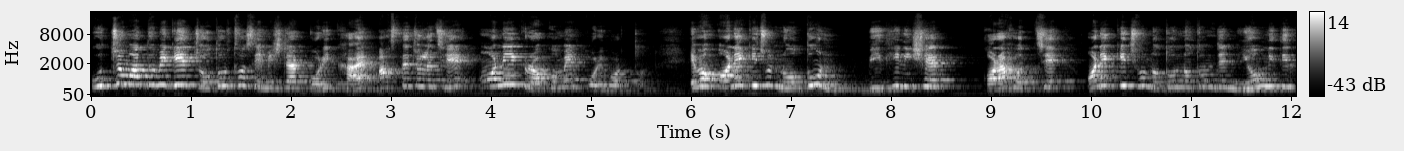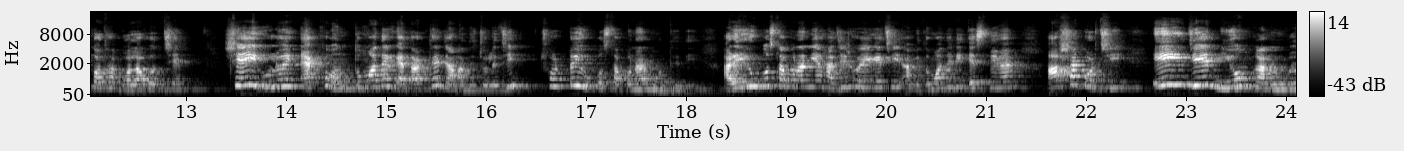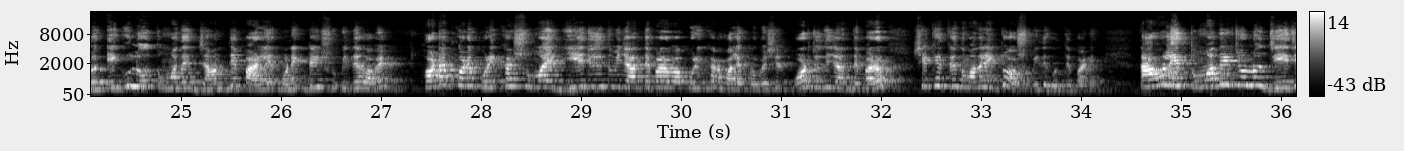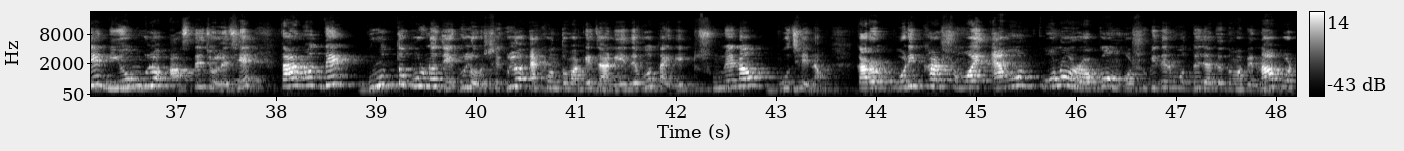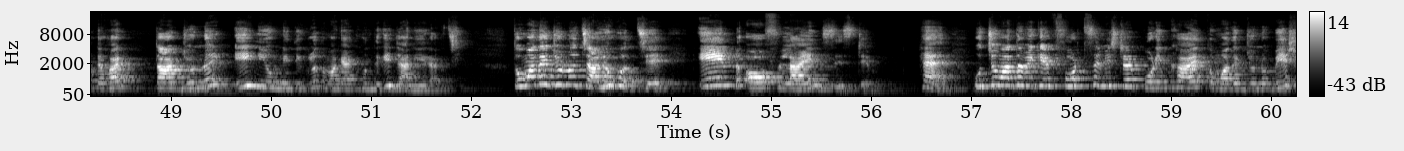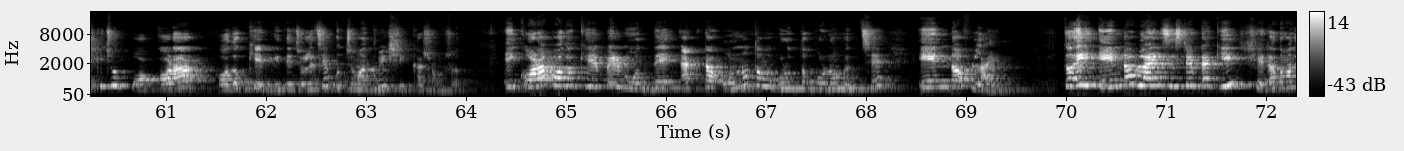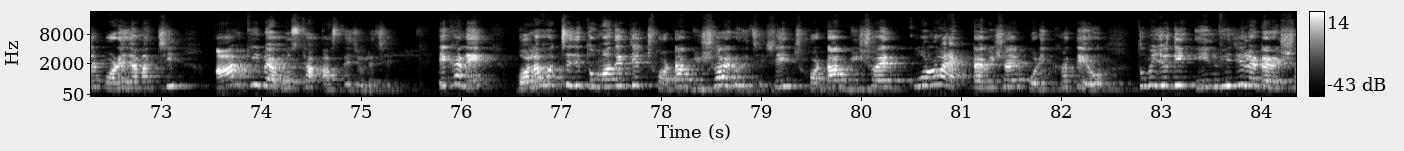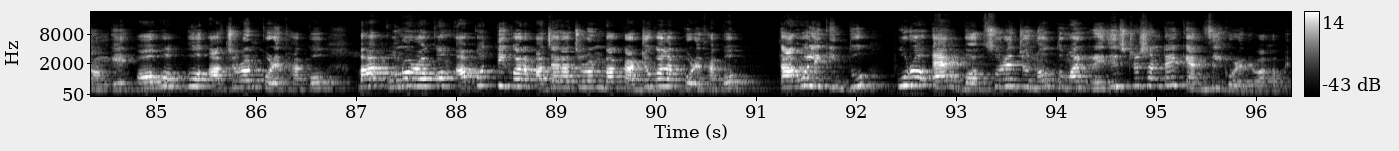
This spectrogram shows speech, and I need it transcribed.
উচ্চ মাধ্যমিকে চতুর্থ সেমিস্টার পরীক্ষায় আসতে চলেছে অনেক রকমের পরিবর্তন এবং অনেক কিছু নতুন বিধিনিষেধ করা হচ্ছে, অনেক কিছু নতুন নতুন যে নিয়ম নীতির কথা বলা হচ্ছে, সেইগুলোই এখন তোমাদের জ্ঞাতার্থে জানাতে চলেছি ছোট্টই উপস্থাপনার মধ্যে দিয়ে। আর এই উপস্থাপনা নিয়ে হাজির হয়ে গেছি আমি তোমাদেরই এসপি ম্যাম আশা করছি এই যে নিয়ম কানুনগুলো এগুলো তোমাদের জানতে পারলে অনেকটাই সুবিধে হবে। হঠাৎ করে পরীক্ষার সময় গিয়ে যদি তুমি জানতে পারো বা পরীক্ষার হলে প্রবেশের পর যদি জানতে পারো, সেক্ষেত্রে তোমাদের একটু অসুবিধে হতে পারে। তাহলে তোমাদের জন্য যে যে নিয়মগুলো আসতে চলেছে, তার মধ্যে গুরুত্বপূর্ণ যেগুলো, সেগুলো এখন তোমাকে জানিয়ে দেবো। তাই একটু শুনে নাও, বুঝে নাও। কারণ পরীক্ষার সময় এমন কোনো রকম অসুবিধের মধ্যে যাতে তোমাকে না পড়তে হয়, তার জন্যই এই নিয়ম নীতিগুলো তোমাকে এখন থেকেই জানিয়ে রাখছি। তোমাদের জন্য চালু হচ্ছে এন্ড অফ লাইন সিস্টেম হ্যাঁ উচ্চ মাধ্যমিকের ফোর্থ সেমিস্টার পরীক্ষায় তোমাদের জন্য বেশ কিছু কড়া পদক্ষেপ নিতে চলেছে উচ্চ মাধ্যমিক শিক্ষা সংসদ। এই কড়া পদক্ষেপের মধ্যে একটা অন্যতম গুরুত্বপূর্ণ হচ্ছে এন্ড অফ লাইন তো এই এন্ড অফ লাইন সিস্টেমটা কি? সেটা তোমাদের পরে জানাচ্ছি। আর কি ব্যবস্থা আসতে চলেছে? এখানে বলা হচ্ছে যে তোমাদের যে ছটা বিষয় রয়েছে, সেই ছটা বিষয়ের কোনো একটা বিষয়ের পরীক্ষাতেও তুমি যদি ইনভিজিলেটরের সঙ্গে অভব্য আচরণ করে থাকো বা কোনো রকম আপত্তিকর আচার আচরণ বা কার্যকলাপ করে থাকো, তাহলে কিন্তু পুরো এক বৎসরের জন্য তোমার রেজিস্ট্রেশনটাই ক্যান্সেল করে দেওয়া হবে।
